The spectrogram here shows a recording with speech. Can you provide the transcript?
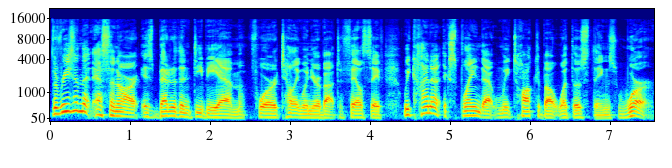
The reason that SNR is better than DBM for telling when you're about to failsafe, we kind of explained that when we talked about what those things were.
